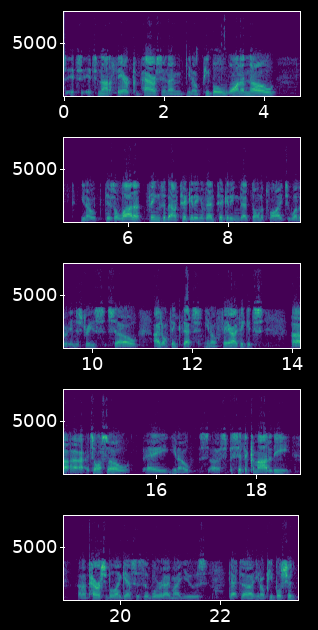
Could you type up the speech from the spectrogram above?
it's it's not a fair comparison. I'm you know people want to know. You know, there's a lot of things about ticketing, event ticketing, that don't apply to other industries. So I don't think that's you know fair. I think it's uh, it's also a you know a specific commodity, uh, perishable, I guess is the word I might use. That uh, you know people should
